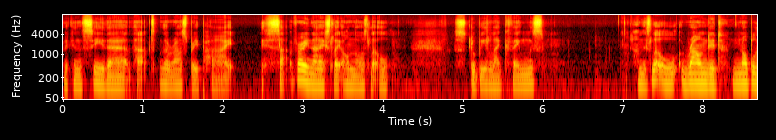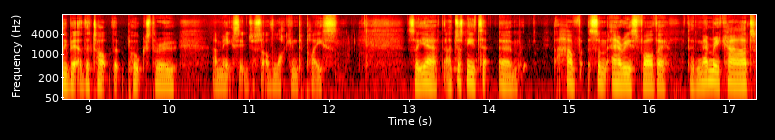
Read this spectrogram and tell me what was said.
We can see there that the Raspberry Pi is sat very nicely on those little stubby leg things. And this little rounded knobbly bit at the top that pokes through and makes it just sort of lock into place so yeah, I just need to um, have some areas for the, the memory card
